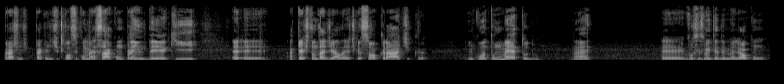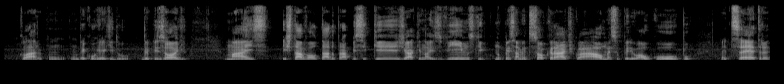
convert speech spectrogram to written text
para que a gente possa começar a compreender aqui, é, é, a questão da dialética socrática enquanto um método, né? É, vocês vão entender melhor, com, claro, com, com o decorrer aqui do, do episódio, mas está voltado para a psique, já que nós vimos que no pensamento socrático a alma é superior ao corpo, etc.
